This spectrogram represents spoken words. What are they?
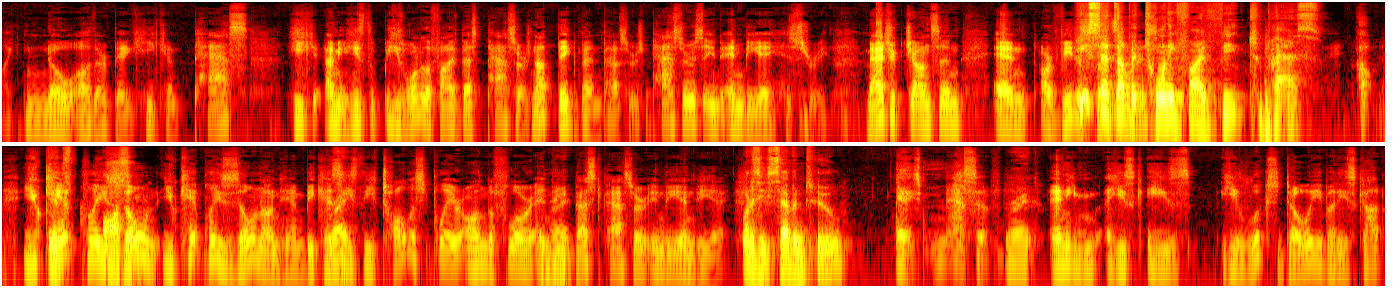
like no other big. He can pass. He, I mean, he's the, he's one of the five best passers, not big men passers, passers in NBA history. Magic Johnson and Arvydas. He sets up at twenty five feet to pass. Oh, you can't it's play awesome. zone. You can't play zone on him because right. he's the tallest player on the floor and right. the best passer in the NBA. What is he? Seven two. Yeah, he's massive. Right. And he he's he's he looks doughy, but he's got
